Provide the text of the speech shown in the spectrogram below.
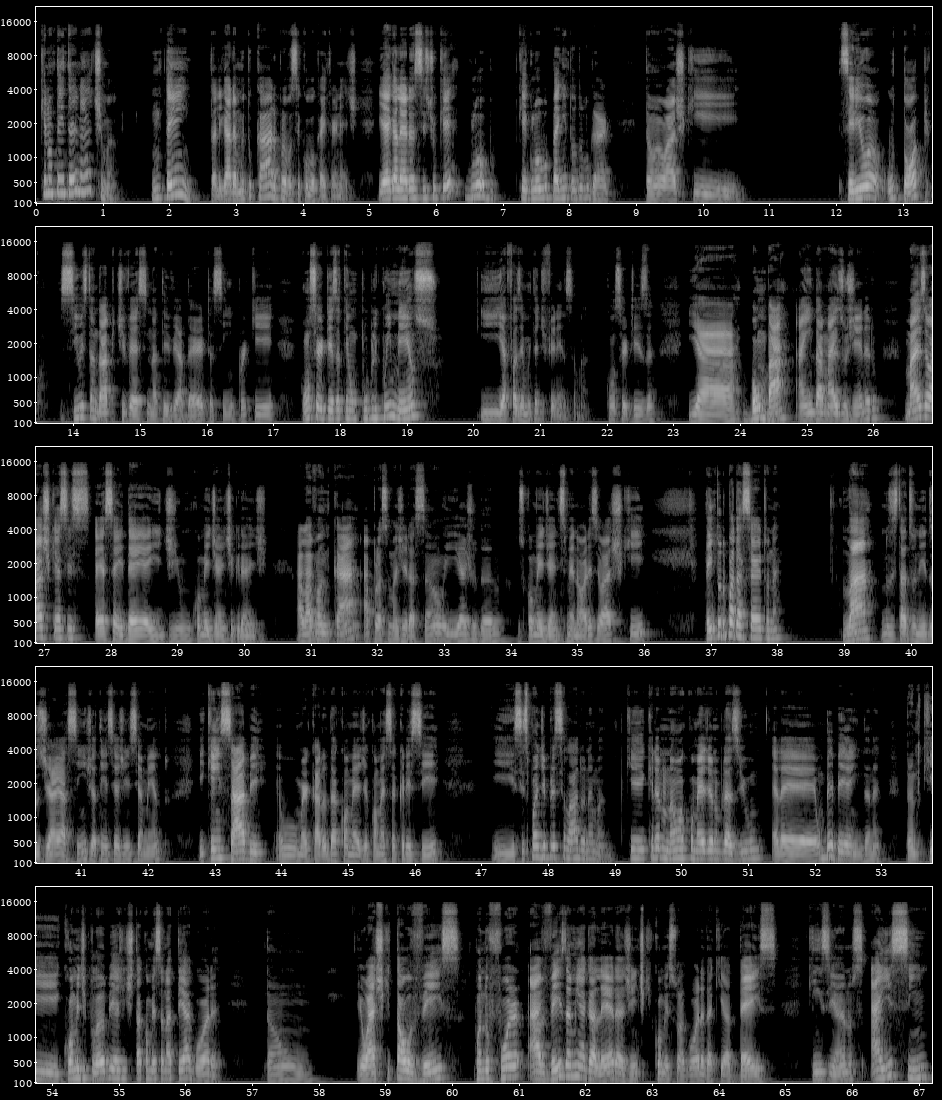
que não tem internet, mano. Não tem, tá ligado? É muito caro para você colocar internet. E aí a galera assiste o quê? Globo. Porque Globo pega em todo lugar. Então eu acho que seria utópico se o stand-up tivesse na TV aberta, assim, porque com certeza tem um público imenso e ia fazer muita diferença, mano. Com certeza ia bombar ainda mais o gênero. Mas eu acho que essa, essa ideia aí de um comediante grande alavancar a próxima geração e ir ajudando os comediantes menores, eu acho que tem tudo para dar certo, né? Lá nos Estados Unidos já é assim, já tem esse agenciamento. E quem sabe o mercado da comédia começa a crescer e se expandir para esse lado, né, mano? Porque, querendo ou não, a comédia no Brasil, ela é um bebê ainda, né? Tanto que Comedy Club a gente está começando até agora. Então, eu acho que talvez, quando for a vez da minha galera, a gente que começou agora, daqui a 10, 15 anos, aí sim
